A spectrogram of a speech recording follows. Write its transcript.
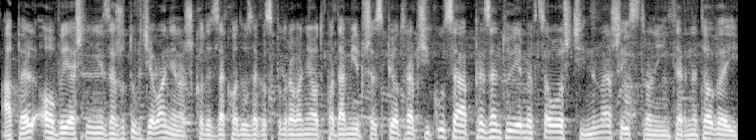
Apel o wyjaśnienie zarzutów działania na szkodę Zakładu Zagospodarowania Odpadami przez Piotra Psikusa prezentujemy w całości na naszej stronie internetowej.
